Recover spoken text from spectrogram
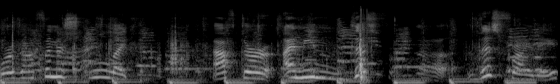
we're gonna finish school like after I mean this uh, this Friday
